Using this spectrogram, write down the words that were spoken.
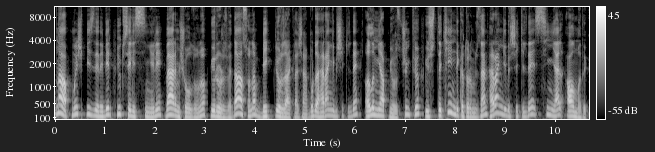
ne yapmış? Bizlere bir yükseliş sinyali vermiş olduğunu görüyoruz ve daha sonra bekliyoruz arkadaşlar. Burada herhangi bir şekilde alım yapmıyoruz. Çünkü üstteki indikatörümüzden herhangi bir şekilde sinyal almadık.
